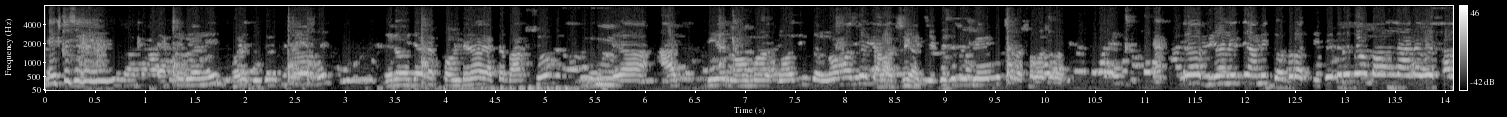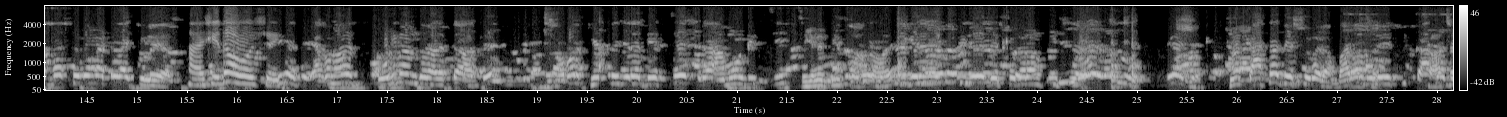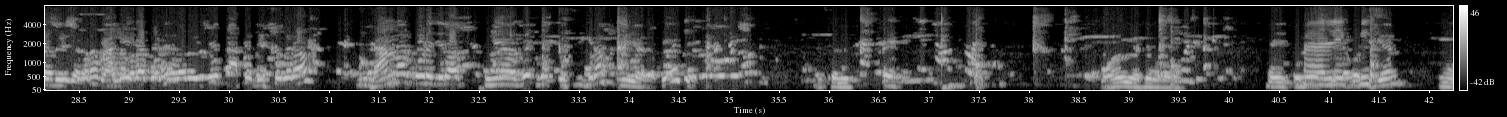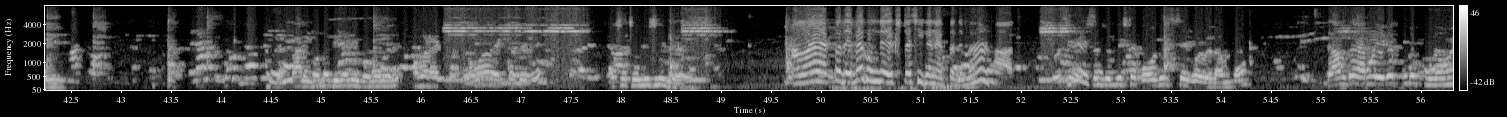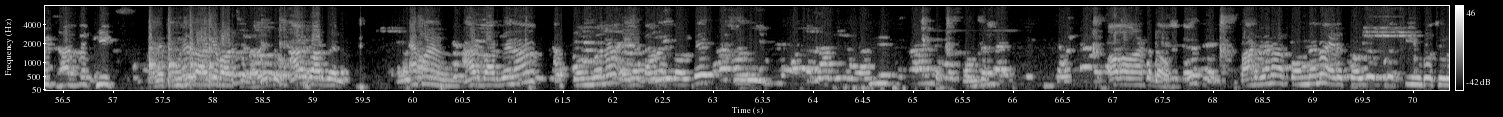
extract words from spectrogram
বিরিয়ানি চিকেন একটা বিরিয়ানি ঘরে খেতে হবে এর একটা কন্টেনার একটা বাক্স। এরা আজ দিয়ে ন মাস নয় দিন তো ন মাস ধরে চালাচ্ছে চেপে চেপে বিরিয়ানি দিচ্ছে সবার সবার একটা বিরিয়ানিতে আমি যতটা চেপে দিলে তো মান না নেবে সাড়ে পাঁচশো গ্রাম একটা লাইট চলে যাবে। হ্যাঁ সে তো অবশ্যই। ঠিক আছে এখন হয় পরিমাণ ধরার একটা আছে। সবার ক্ষেত্রে যেটা দেখছে সেটা আমিও দিচ্ছি। চিকেনের পিস কতটা হয়? দেড়শো গ্রাম পিস পুরো ঠিক কাঁচা দেড়শো গ্রাম। বারবার বলে দিচ্ছি কাঁচা দেড়শো গ্রাম। রান্না পরে রয়েছে কাঁচা দেড়শো গ্রাম। রান্নার পরে যেটা আসবে সেটা পঁচিশ গ্রাম যাবে ঠিক আছে। কার একশো চল্লিশই দেবে। আমার একটা দেবে কিন্তু এক্সট্রা চিকেন একটা দেবে হ্যাঁ। একশো চল্লিশটা কদিন স্টে করবে দামটা? দামটা এখন এটা পুরো পুরোপুরি থাকবে ফিক্স মানে পুজোর আগে বাড়ছে না আর বাড়বে না। এখন আর বাড়বে না আর কমবে না এটা চলবে। পঞ্চাশ টাকা। আমার একটা দাও। বাড়বে না কমবে না এটা চলবে পুরো তিন বছর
